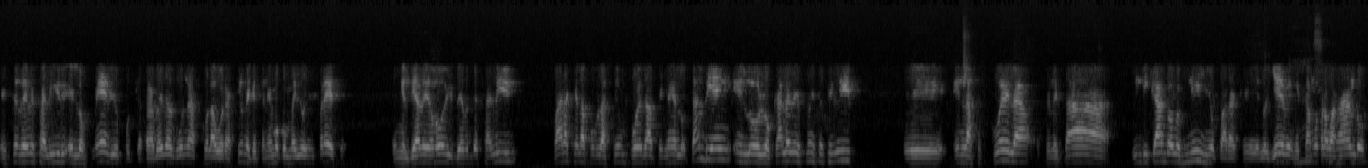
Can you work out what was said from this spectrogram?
Este debe salir en los medios porque a través de algunas colaboraciones que tenemos con medios impresos, en el día de hoy deben de salir para que la población pueda tenerlo. También en los locales de defensa civil, eh, en las escuelas, se le está indicando a los niños para que lo lleven. Estamos trabajando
